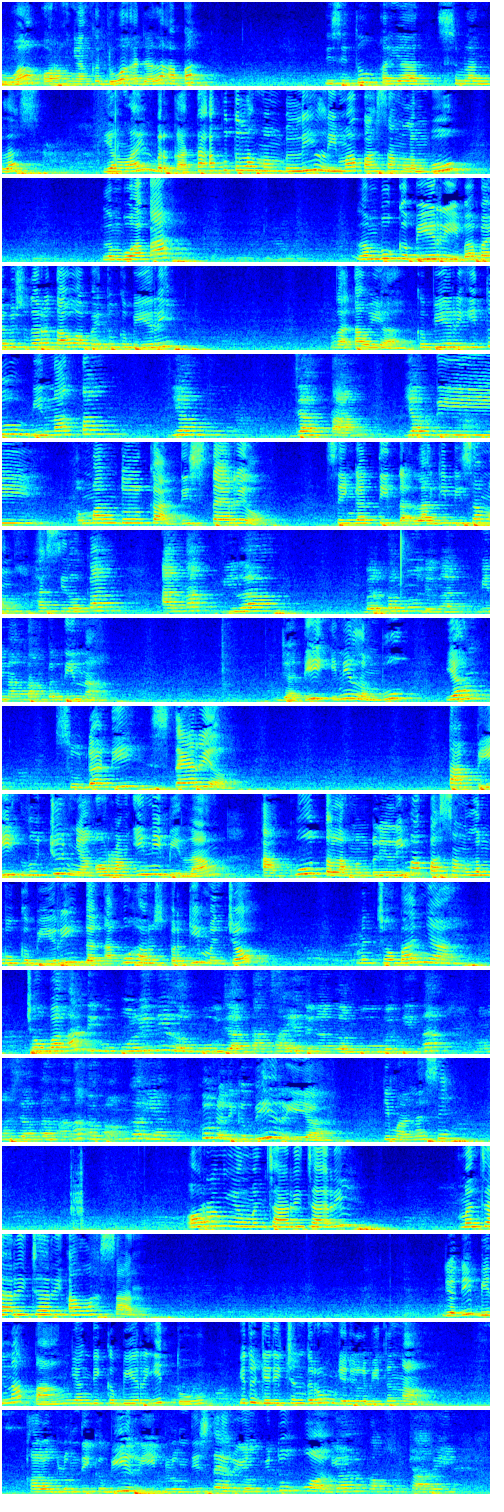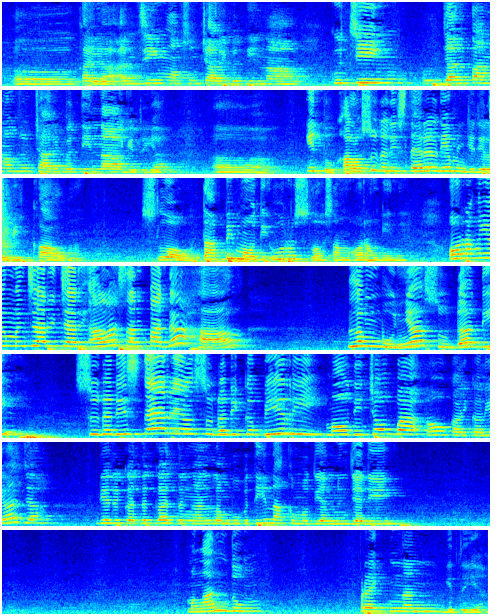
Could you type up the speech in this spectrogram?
kedua, orang yang kedua adalah apa? Di situ ayat 19 Yang lain berkata, aku telah membeli lima pasang lembu Lembu apa? Lembu kebiri Bapak ibu saudara tahu apa itu kebiri? Nggak tahu ya Kebiri itu binatang yang jantan yang dimandulkan, disteril sehingga tidak lagi bisa menghasilkan anak bila bertemu dengan binatang betina. Jadi ini lembu yang sudah disteril. Tapi lucunya orang ini bilang Aku telah membeli lima pasang lembu kebiri dan aku harus pergi menco mencobanya. Cobaan dikumpulin nih lembu jantan saya dengan lembu betina menghasilkan anak? Dikebiri ya? Gimana sih? Orang yang mencari-cari mencari-cari alasan. Jadi binatang yang dikebiri itu itu jadi cenderung jadi lebih tenang. Kalau belum dikebiri, belum disteril itu wah dia langsung cari uh, kayak anjing langsung cari betina, kucing jantan langsung cari betina gitu ya. Uh, itu kalau sudah disteril dia menjadi lebih calm, slow, tapi mau diurus loh sama orang ini. Orang yang mencari-cari alasan padahal lembunya sudah di sudah disteril, sudah dikebiri, mau dicoba. Oh, kali-kali aja. Dia dekat-dekat dengan lembu betina kemudian menjadi mengandung pregnant gitu ya.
